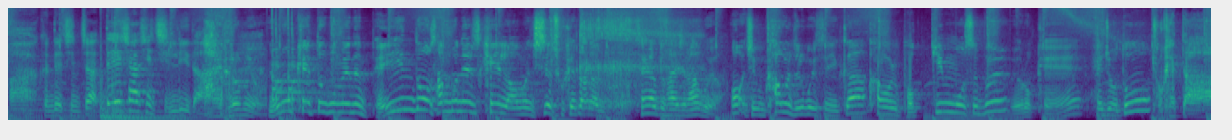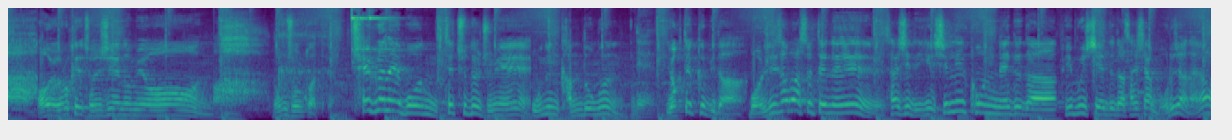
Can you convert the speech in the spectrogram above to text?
아 근데 진짜 떼샷이 진리다. 아 그럼요. 이렇게 또 보면은 베인도 3분의 1 스케일 나오면 진짜 좋겠다는 생각도 사실 하고요. 어 지금 cowl 들고 있으니까 cowl 벗긴 모습을 이렇게 해줘도 좋겠다. 어 이렇게 전시해 놓으면 아 너무 좋을 것 같아요 최근에 본 statue들 중에 오는 감동은 네. 역대급이다 멀리서 봤을 때는 사실 이게 실리콘 헤드다 PVC 헤드다 사실 잘 모르잖아요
